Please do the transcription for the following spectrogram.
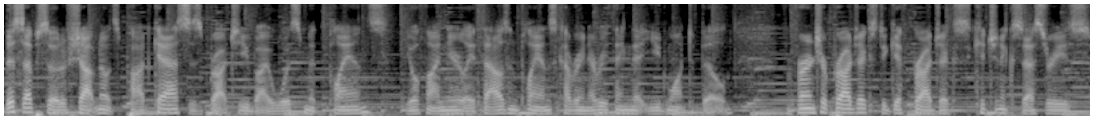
This episode of Shop Notes Podcast is brought to you by Woodsmith Plans. You'll find nearly a thousand plans covering everything that you'd want to build. From furniture projects to gift projects, kitchen accessories,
